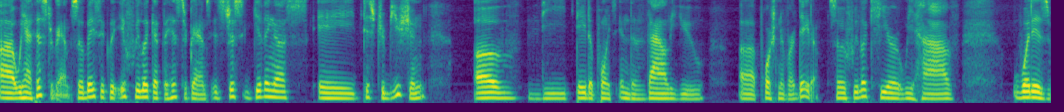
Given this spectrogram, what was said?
uh, we have histograms. So basically, if we look at the histograms, it's just giving us a distribution of the data points in the value uh, portion of our data. So if we look here, we have what is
